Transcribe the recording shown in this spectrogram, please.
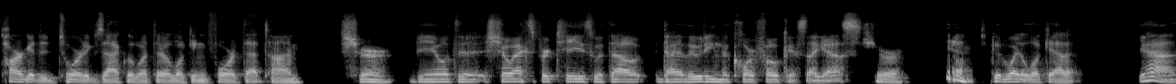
targeted toward exactly what they're looking for at that time. Sure. Being able to show expertise without diluting the core focus i guess. Sure. Yeah it's a good way to look at it. Yeah.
